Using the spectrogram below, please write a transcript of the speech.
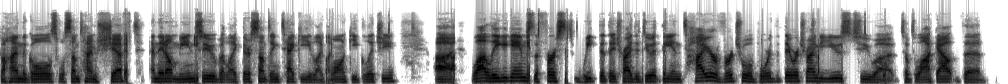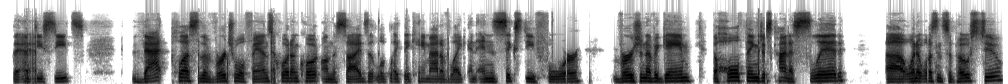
behind the goals will sometimes shift and they don't mean to but like there's something techie like wonky glitchy uh, La Liga games, the first week that they tried to do it, the entire virtual board that they were trying to use to uh, to block out the the empty seats, that plus the virtual fans, quote unquote, on the sides that looked like they came out of like an N64 version of a game, the whole thing just kind of slid uh, when it wasn't supposed to.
